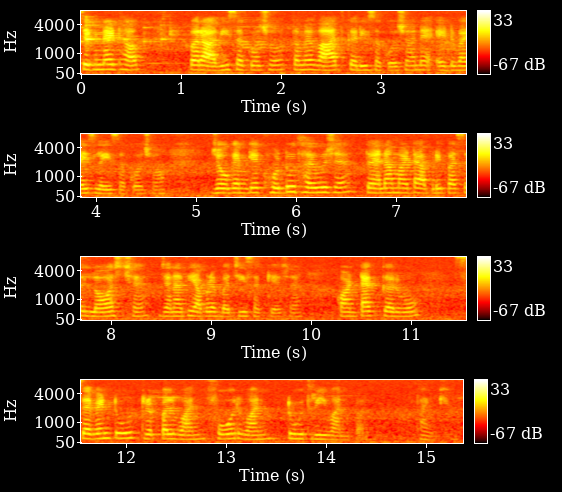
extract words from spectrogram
signet hub પર આવી શકો છો, તમે વાત કરી શકો છો અને એડવાઇસ લઈ શકો છો. જો કેમ કે ખોટું થયું છે, તો એના માટે આપણી પાસે લોસ છે, જેનાથી આપણે બચી શકીએ છીએ. કોન્ટેક્ટ કરવો seven two triple one four one two three one પર. Thank you.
